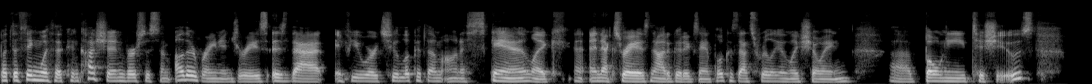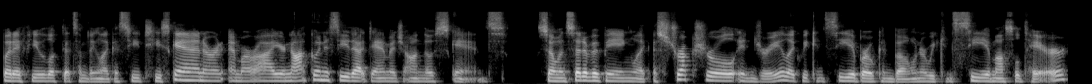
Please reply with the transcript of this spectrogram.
but the thing with a concussion versus some other brain injuries is that if you were to look at them on a scan, like an x ray is not a good example because that's really only showing uh, bony tissues. But if you looked at something like a CT scan or an MRI, you're not going to see that damage on those scans. So instead of it being like a structural injury, like we can see a broken bone or we can see a muscle tear,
